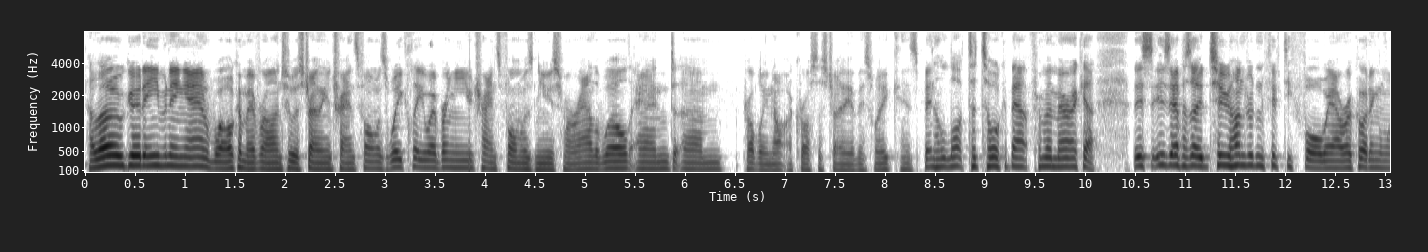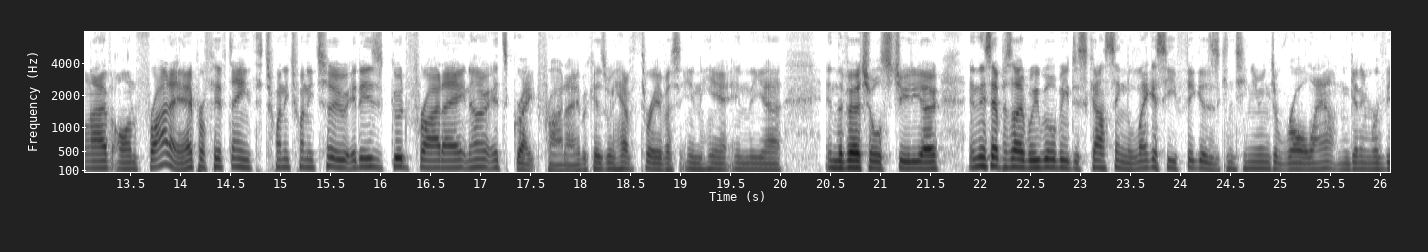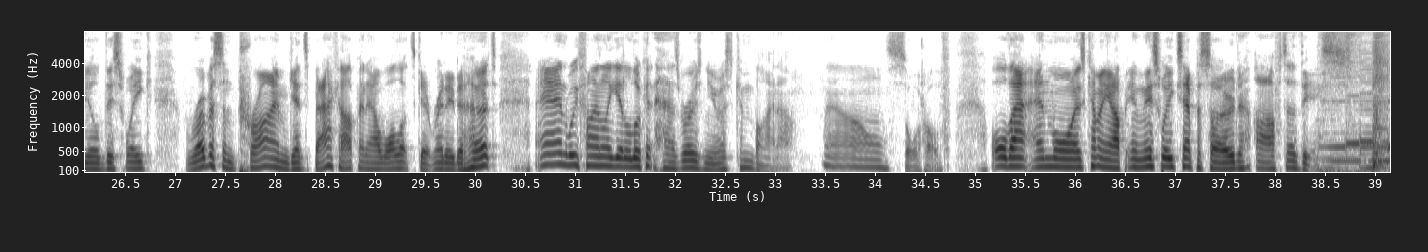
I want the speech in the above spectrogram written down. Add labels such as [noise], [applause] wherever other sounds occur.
Hello, good evening, and welcome everyone to Australian Transformers Weekly. We're bringing you Transformers news from around the world and um, probably not across Australia this week. There's been a lot to talk about from America. This is episode 254. We are recording live on Friday, April 15th, 2022. It is Good Friday. No, it's Great Friday because we have three of us in here in the uh, in the virtual studio. In this episode, we will be discussing legacy figures continuing to roll out and getting revealed this week. Robosen Prime gets back up and our wallets get ready to hurt. And we finally get a look at Hasbro's newest combiner. Well, sort of. All that and more is coming up in this week's episode after this.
